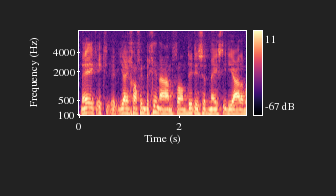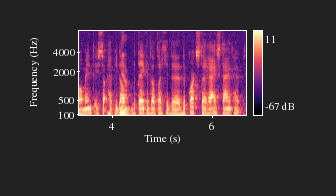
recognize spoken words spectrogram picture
Nee, ik, ik, jij gaf in het begin aan van dit is het meest ideale moment. Is dat, heb je dan, betekent dat dat je de, de kortste reistijd hebt?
